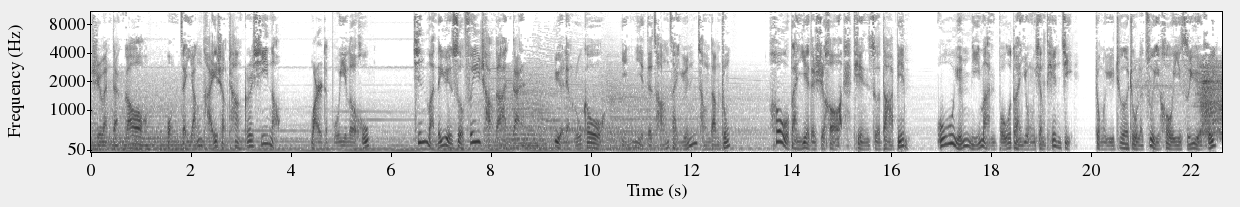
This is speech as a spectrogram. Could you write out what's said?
吃完蛋糕，我们在阳台上唱歌嬉闹，玩得不亦乐乎。今晚的月色非常的暗淡，月亮如钩，隐隐的藏在云层当中。后半夜的时候，天色大变，乌云弥漫，不断涌向天际，终于遮住了最后一丝月辉。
